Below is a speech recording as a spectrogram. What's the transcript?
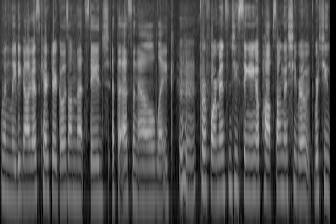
when Lady Gaga's character goes on that stage at the SNL like Mhm. performance and she's singing a pop song that she wrote where she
